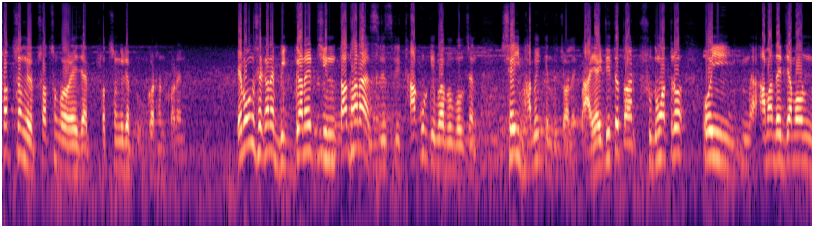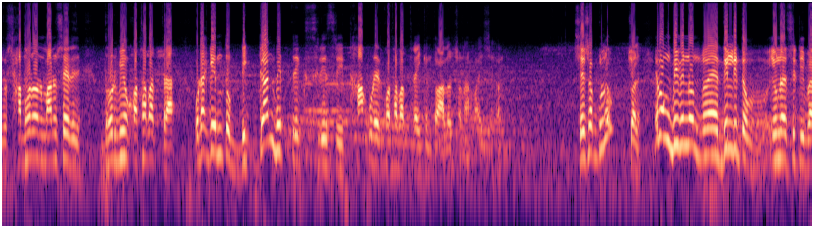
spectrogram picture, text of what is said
সৎসঙ্গের সৎসঙ্গ হয়ে যায় সৎসঙ্গীরা গঠন করেন। এবং সেখানে বিজ্ঞানের চিন্তাধারা শ্রী শ্রী ঠাকুর কীভাবে বলছেন, সেইভাবেই কিন্তু চলে। আইআইটিতে তো আর শুধুমাত্র ওই আমাদের যেমন সাধারণ মানুষের ধর্মীয় কথাবার্তা, ওটা কিন্তু বিজ্ঞান ভিত্তিক শ্রী শ্রী ঠাকুরের কথাবার্তাই কিন্তু আলোচনা হয় সেখানে। সেসবগুলো চলে। এবং বিভিন্ন দিল্লিতেও ইউনিভার্সিটি বা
